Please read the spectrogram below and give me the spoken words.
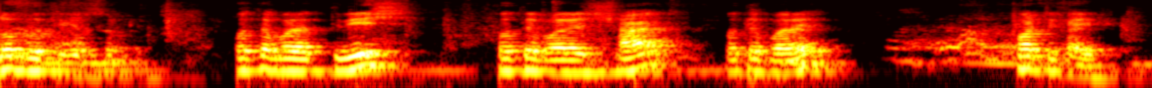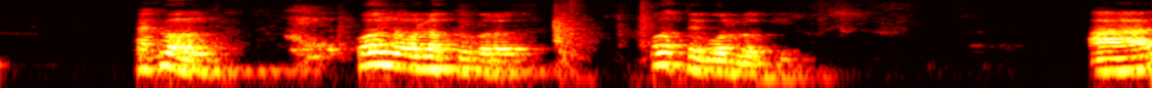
নব্বই থেকে ছোট। হতে পারে ত্রিশ, হতে পারে ষাট, হতে পারে ফর্টি ফাইভ এখন কোন লক্ষ্য করো? কত বলল কি? আর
